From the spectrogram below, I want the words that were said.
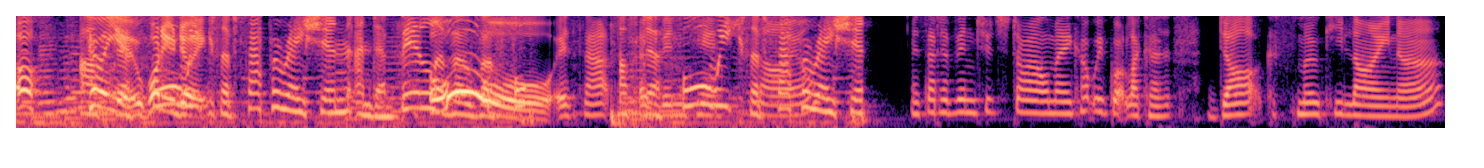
Oh, who After are you? What are you four doing? weeks of separation and a bill of over four... Is that a After four weeks of separation... Is that a vintage style makeup? We've got like a dark smoky liner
